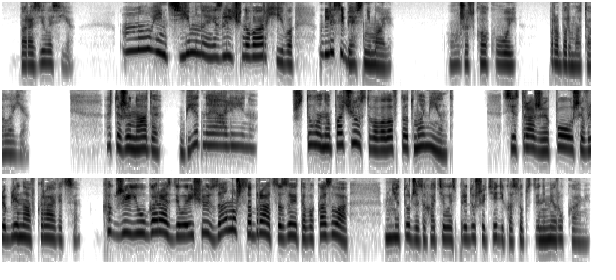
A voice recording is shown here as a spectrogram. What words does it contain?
— поразилась я. «Ну, интимное, из личного архива. Для себя снимали». «Ужас какой!» — пробормотала я. «Это же надо, бедная Алина. Что она почувствовала в тот момент?» Сестра же по уши влюблена в Кравица. Как же ее угораздило еще и замуж собраться за этого козла. Мне тут же захотелось придушить Эдика собственными руками.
